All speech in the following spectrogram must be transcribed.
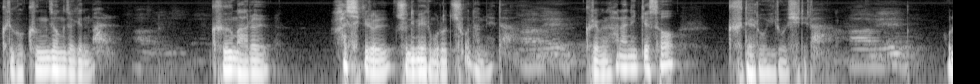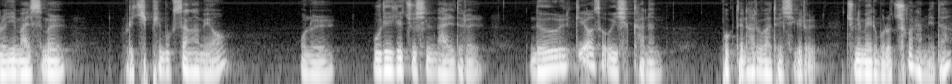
그리고 긍정적인 말, 그 말을 하시기를 주님의 이름으로 축원합니다. 그러면 하나님께서 그대로 이루시리라. 오늘 이 말씀을 우리 깊이 묵상하며 오늘 우리에게 주실 말들을 늘 깨어서 의식하는 복된 하루가 되시기를 주님의 이름으로 축원합니다.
